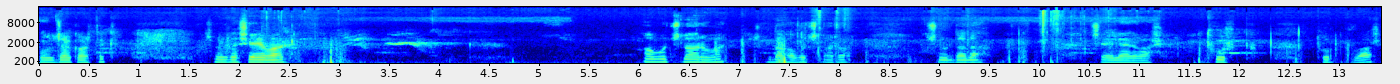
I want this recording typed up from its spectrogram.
olacak artık. Şurada şey var. Havuçlar var. Şurada havuçlar var. Şurada da şeyler var. Turp. Turp var.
